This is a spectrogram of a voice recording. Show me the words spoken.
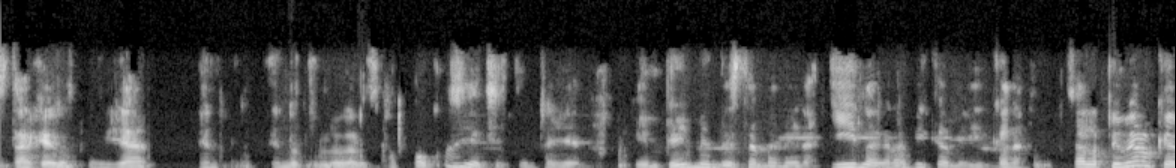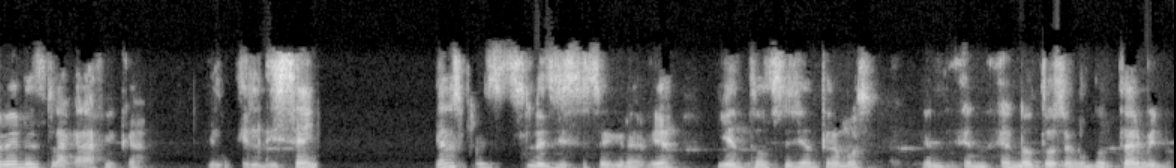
extranjeros, pero ya en, en, otros lugares, ¿a poco sí existe un taller? Imprimen de esta manera y la gráfica mexicana, o sea, lo primero que ven es la gráfica, el, el diseño, ya después les dice serigrafía y entonces ya entramos en, en, en otro segundo término.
